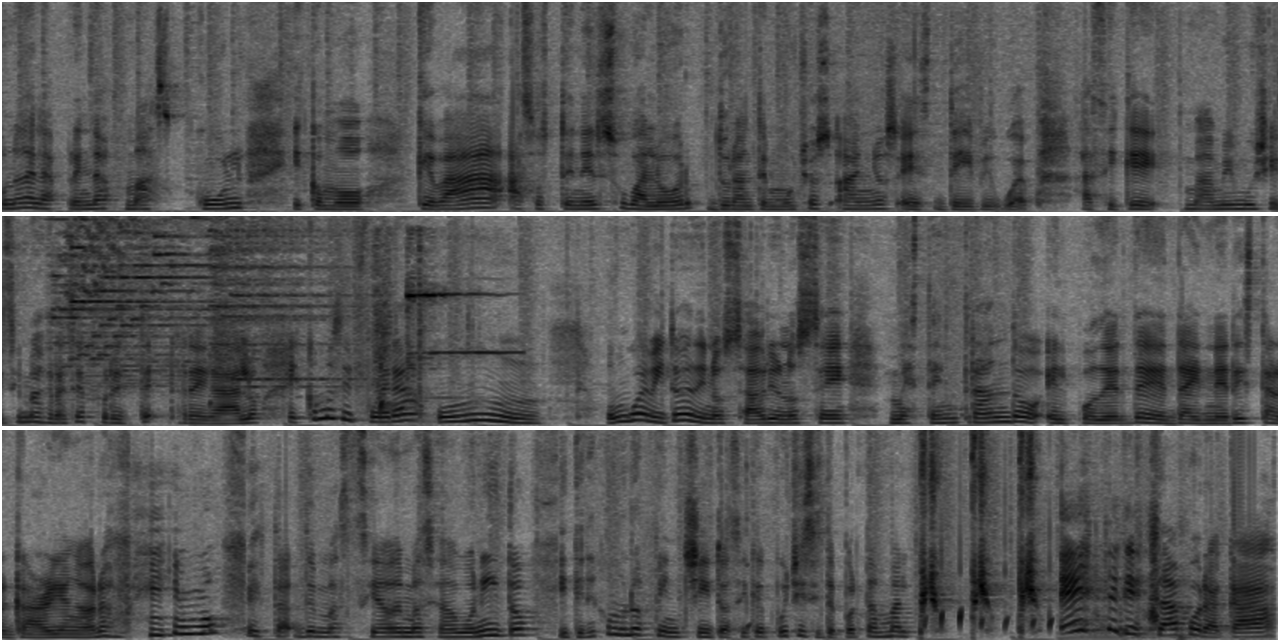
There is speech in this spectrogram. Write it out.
una de las prendas más cool y como que va a sostener su valor durante muchos años es David Webb. Así que mami, muchísimas gracias por este regalo. Es como si fuera un, un huevito de dinosaurio, no sé, me está entrando el poder de Daenerys Targaryen ahora mismo. Está demasiado, demasiado bonito y tiene como unos pinchitos, así que puchi, si te portas mal, este que está por acá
